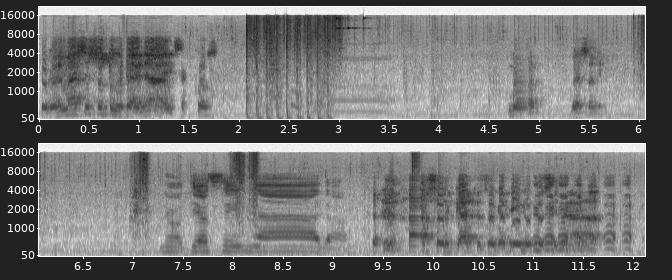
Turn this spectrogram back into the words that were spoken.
Lo que no me hace son tus granadas y esas cosas. Bueno, voy a salir. no te hace nada. acercate, acercate que no te hace nada.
